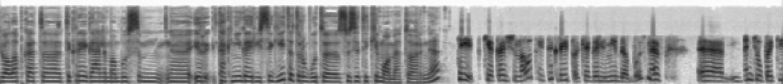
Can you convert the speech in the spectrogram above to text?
juolab, kad e, tikrai galima bus e, ir tą knygą ir įsigyti turbūt galbūt e, susitikimo metu, ar ne? Taip, kiek aš žinau, tai tikrai tokia galimybė bus, nes bent jau pati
